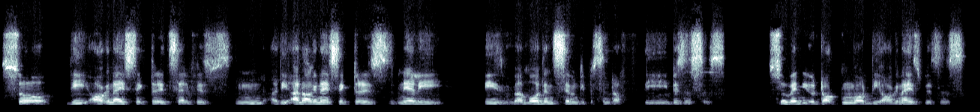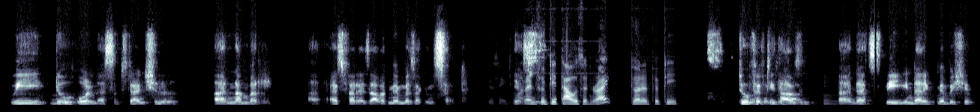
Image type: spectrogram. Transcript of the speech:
So the organized sector itself is uh, the unorganized sector is nearly the uh, more than 70% of the businesses. So when you're talking about the organized business, we do hold a substantial uh, number uh, as far as our members are concerned. You're saying Yes. 250,000, right? 250. 250,000 Mm. Uh, that's the indirect membership.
